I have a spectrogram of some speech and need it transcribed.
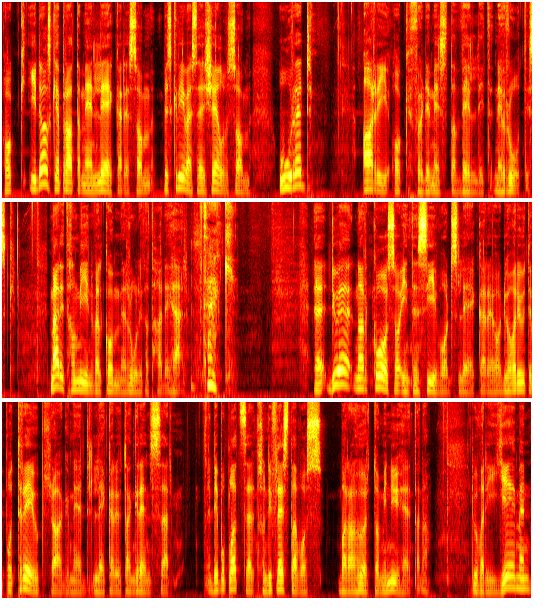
Och idag ska jag prata med en läkare som beskriver sig själv som orädd, arg och för det mesta väldigt neurotisk. Märit Halmin, välkommen. Roligt att ha dig här. Tack. Eh, du är narkos och intensivvårdsläkare och du har varit ute på tre uppdrag med Läkare utan gränser. Det är på platser som de flesta av oss bara har hört om i nyheterna. Du har varit i Jemen,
